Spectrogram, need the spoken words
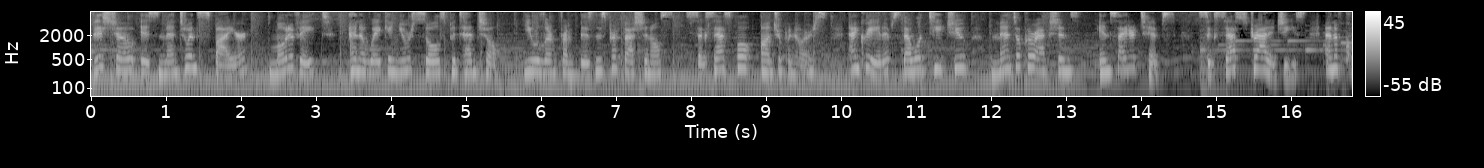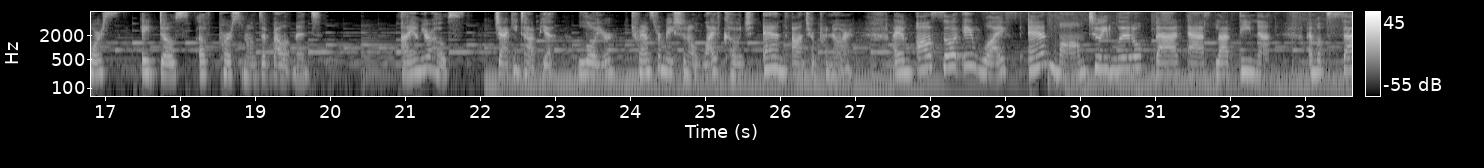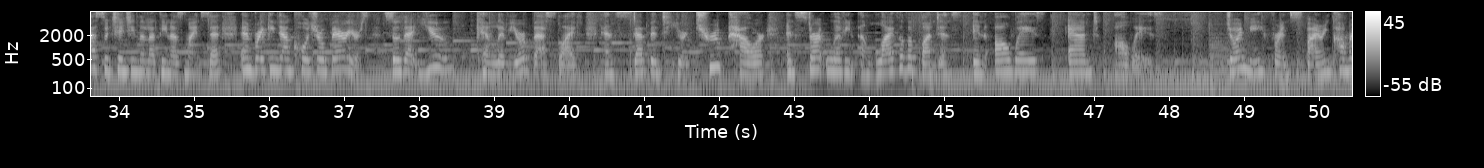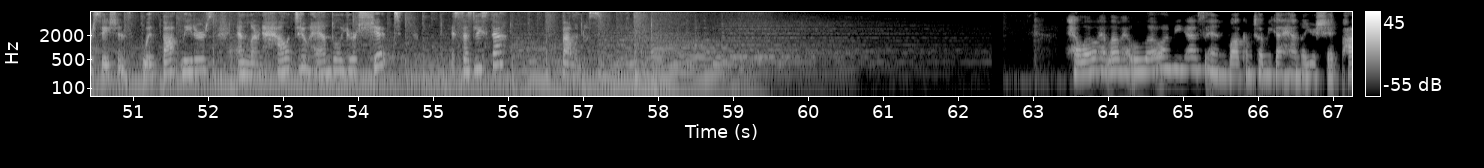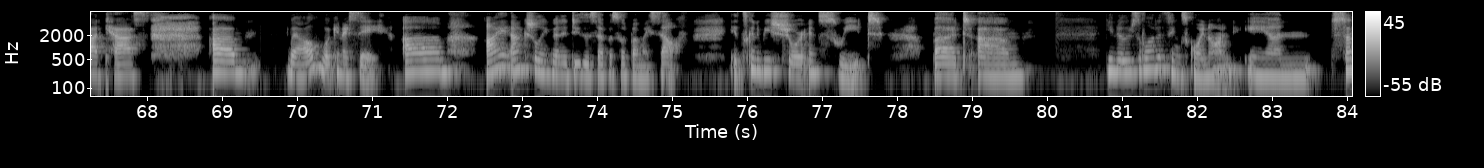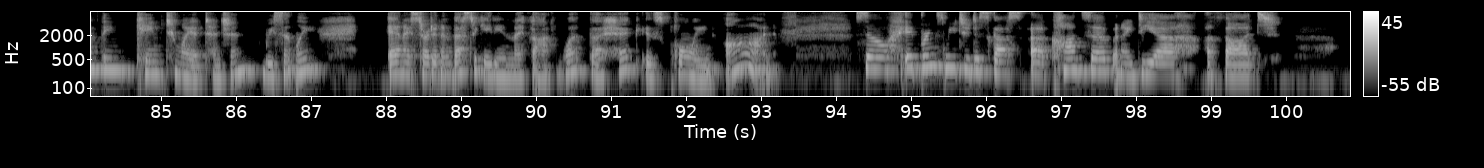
This show is meant to inspire, motivate, and awaken your soul's potential. You will learn from business professionals, successful entrepreneurs, and creatives that will teach you mental corrections, insider tips, success strategies, and of course, a dose of personal development. I am your host, Jackie Tapia lawyer, transformational life coach, and entrepreneur. I am also a wife and mom to a little badass Latina. I'm obsessed with changing the Latina's mindset and breaking down cultural barriers so that you can live your best life and step into your true power and start living a life of abundance in all ways and always. Join me for inspiring conversations with thought leaders and learn how to handle your shit. ¿Estás lista? Vámonos. Hello, hello, amigas, and welcome to Amiga Handle Your Shit podcast. Um, well, what can I say? Um, I actually am going to do this episode by myself. It's going to be short and sweet. But, um, you know, there's a lot of things going on, and something came to my attention recently, and I started investigating, and I thought, what the heck is going on? So it brings me to discuss a concept, an idea, a thought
